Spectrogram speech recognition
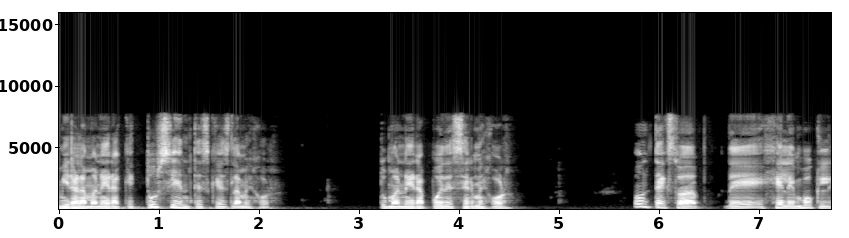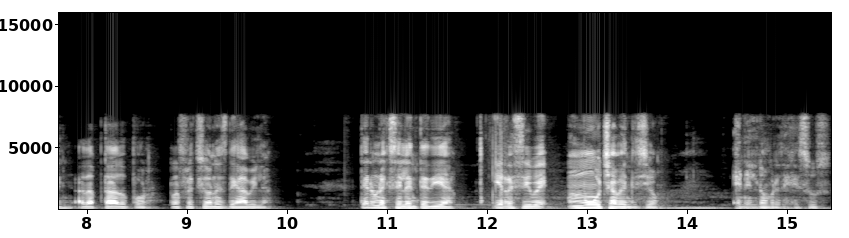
Mira la manera que tú sientes que es la mejor. Tu manera puede ser mejor. Un texto de Helen Buckley adaptado por Reflexiones de Ávila. Ten un excelente día y recibe mucha bendición. En el nombre de Jesús.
